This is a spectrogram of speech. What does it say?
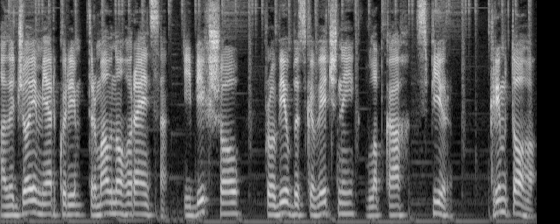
але Джої Меркурі тримав ногу Рейнса, і Біг Шоу провів блискавичний в лапках спір. Крім того,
